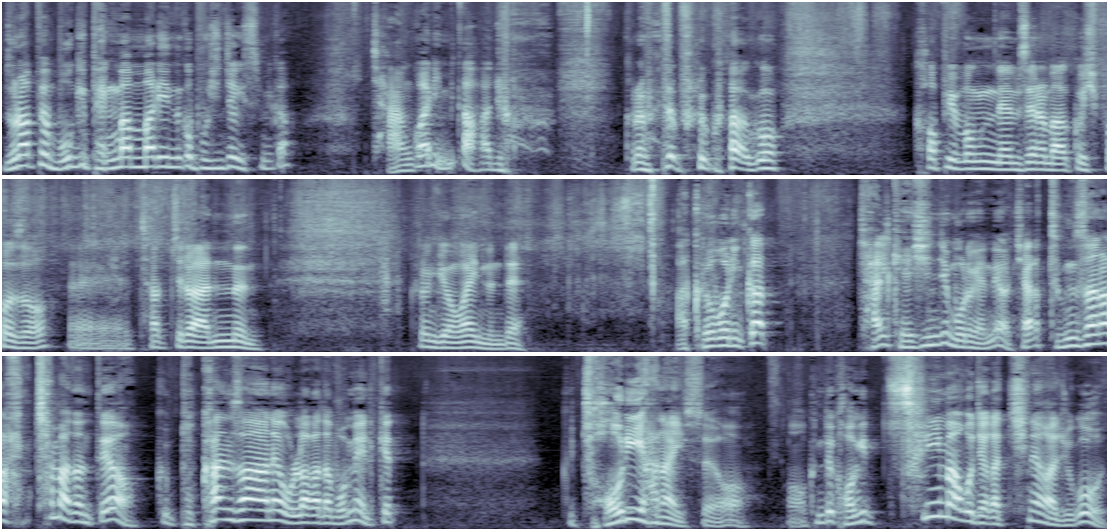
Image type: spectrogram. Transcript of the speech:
눈앞에 모기 100만 마리 있는 거 보신 적 있습니까? 장관입니다. 아주. 그럼에도 불구하고 커피 먹는 냄새를 맡고 싶어서, 예, 잡지를 않는 그런 경우가 있는데, 아, 그러고 보니까 잘 계신지 모르겠네요. 제가 등산을 한참 하던 때요. 그 북한산에 올라가다 보면 이렇게 그 절이 하나 있어요. 어, 근데 거기 스님하고 제가 친해가지고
